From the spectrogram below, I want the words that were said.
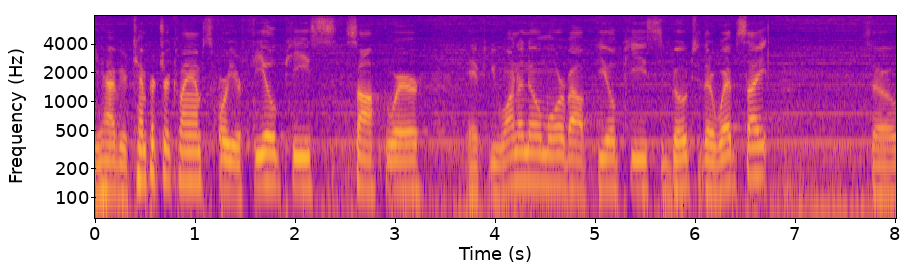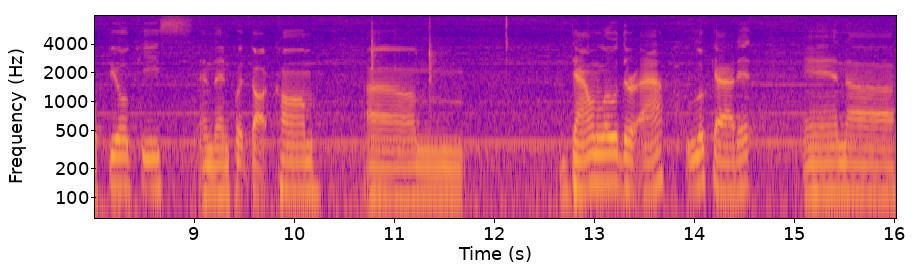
You have your temperature clamps for your Fieldpiece software. If you want to know more about Fieldpiece, go to their website. So Fieldpiece and then put .com. Um, download their app, look at it, and uh,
